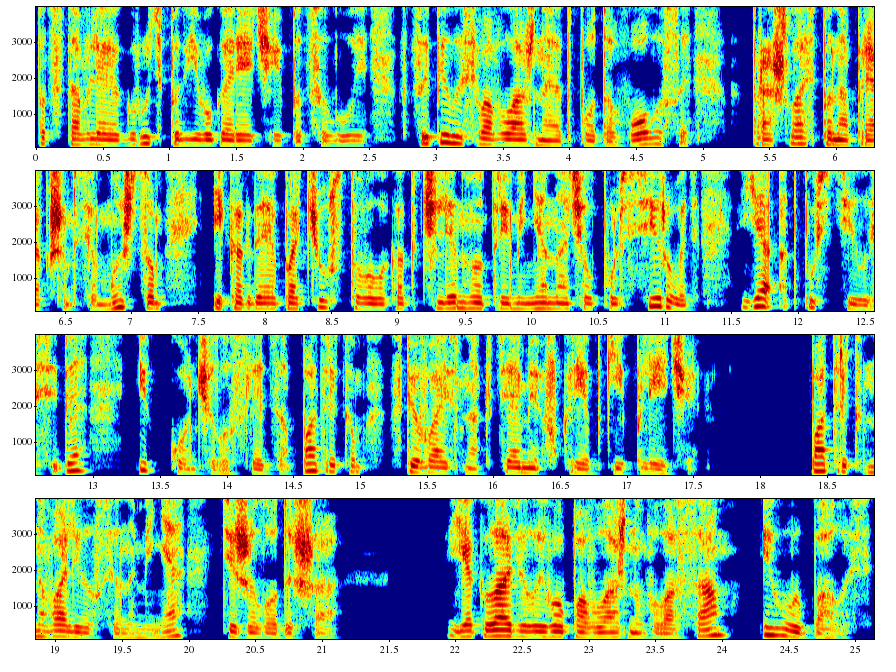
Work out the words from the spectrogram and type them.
подставляя грудь под его горячие поцелуи, вцепилась во влажные от пота волосы, прошлась по напрягшимся мышцам, и когда я почувствовала, как член внутри меня начал пульсировать, я отпустила себя и кончила вслед за Патриком, впиваясь ногтями в крепкие плечи. Патрик навалился на меня, тяжело дыша. Я гладила его по влажным волосам и улыбалась.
